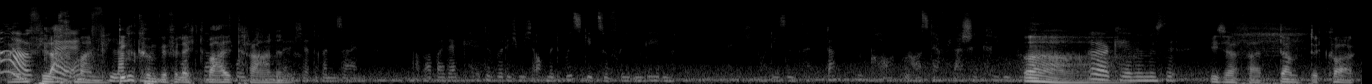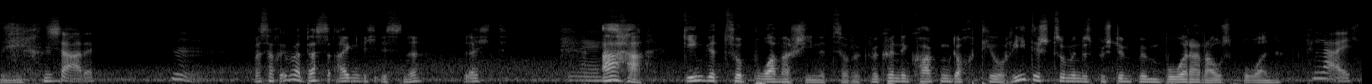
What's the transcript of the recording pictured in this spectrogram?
Ah, Ein okay, Flachmann. ein Den Flachmann. können wir vielleicht Waltranen. welcher drin sein. Aber bei der Kälte würde ich mich auch mit Whisky zufrieden geben. ich nur diesen verdammten Korken aus der Flasche kriegen würde. Ah, Okay, wir müssen... dieser verdammte Korken. Schade. Hm. Was auch immer das eigentlich ist, ne? Vielleicht... Nee. Aha, gehen wir zur Bohrmaschine zurück. Wir können den Korken doch theoretisch zumindest bestimmt mit dem Bohrer rausbohren. Vielleicht.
